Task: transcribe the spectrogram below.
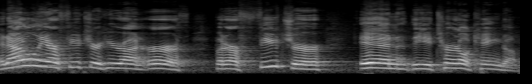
And not only our future here on earth, but our future in the eternal kingdom.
